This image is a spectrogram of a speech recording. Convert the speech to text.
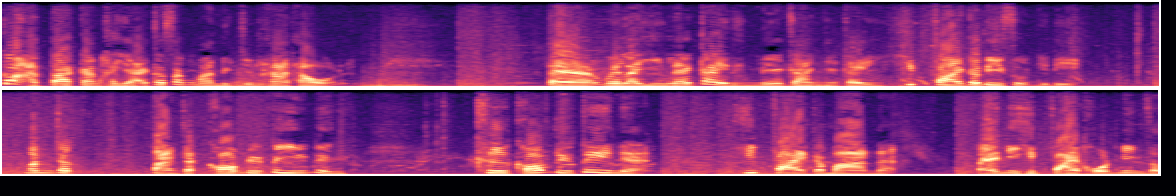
ก็อัตราการขยายก็สักมา 1.5 เท่า แต่เวลายิงระยะใกล้ถึงระยะไกลางไกลฮิปไฟก็ดีสุดอยู่ดี มันจะต่างจาก Call of Duty นิดนึง คือ Call of Duty เนี่ยฮิปไฟจะบานนะ แต่นี่ฮิปไฟโคตรนิ่งสั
